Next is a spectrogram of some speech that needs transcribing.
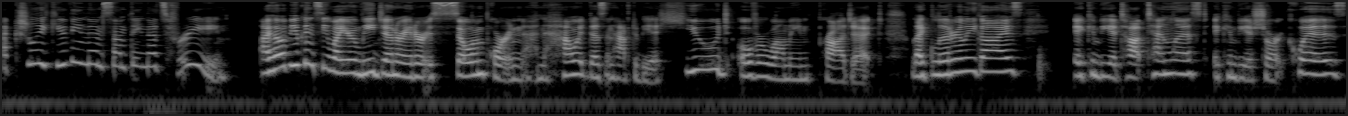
actually giving them something that's free. I hope you can see why your lead generator is so important and how it doesn't have to be a huge, overwhelming project. Like, literally, guys, it can be a top 10 list, it can be a short quiz,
